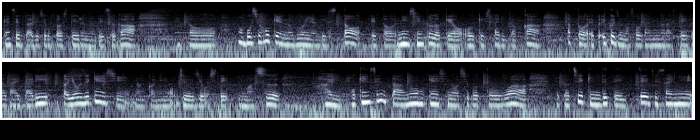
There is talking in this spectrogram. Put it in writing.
健センターで仕事をしているのですが、えっとまあ、母子保健の分野ですと、えっと、妊娠届をお受けしたりとかあと、えっと、育児の相談に乗らせていただいたりあと幼児検診なんかにも従事をしています。はい、保健センターの保健師の仕事は、えっと、地域に出て行って実際に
